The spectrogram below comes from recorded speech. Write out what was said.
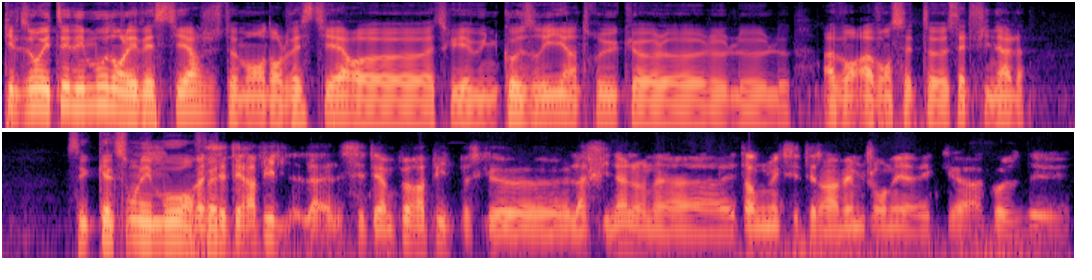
Quels ont été les mots dans les vestiaires justement dans le vestiaire euh, Est-ce qu'il y a eu une causerie, un truc euh, le, le, le, avant, avant cette, cette finale? C'est quels sont les mots en bah, fait? C'était rapide, c'était un peu rapide parce que la finale, on a, étant donné que c'était dans la même journée avec à cause des,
